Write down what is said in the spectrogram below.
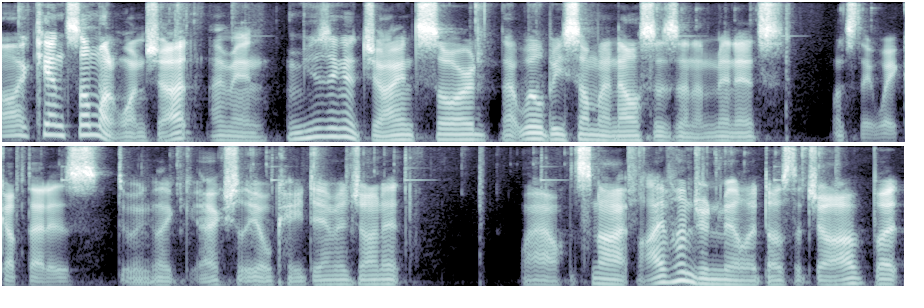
Oh, I can somewhat one-shot. I mean, I'm using a giant sword. That will be someone else's in a minute. Once they wake up, that is. Doing, like, actually okay damage on it. Wow. It's not 500 mil it does the job, but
